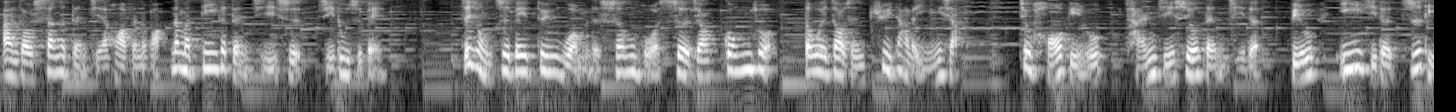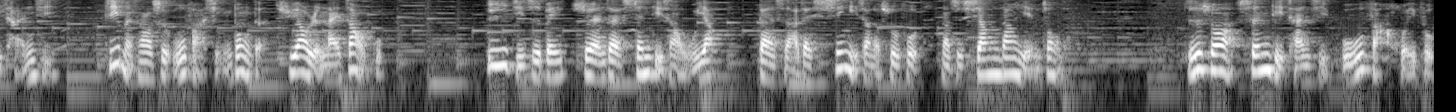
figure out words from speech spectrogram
按照三个等级来划分的话，那么第一个等级是极度自卑。这种自卑对于我们的生活、社交、工作都会造成巨大的影响。就好比如残疾是有等级的，比如一级的肢体残疾，基本上是无法行动的，需要人来照顾。一级自卑虽然在身体上无恙。但是啊，在心理上的束缚那是相当严重的。只是说啊，身体残疾无法恢复，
